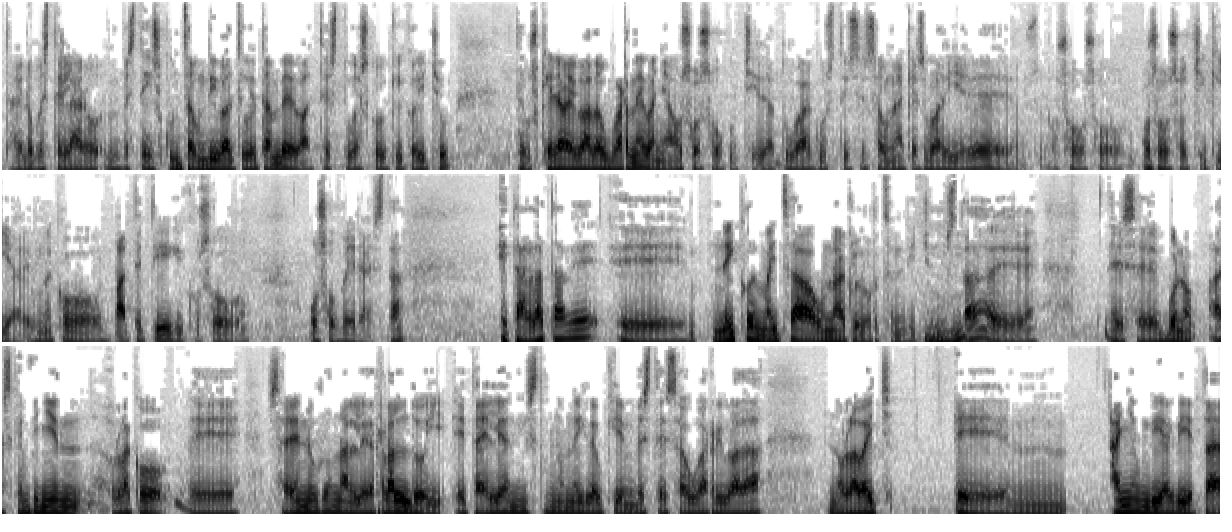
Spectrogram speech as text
eta gero beste, laro, beste hizkuntza handi batzuetan be, bat testu asko ikiko ditu, eta euskera bai badau barne, baina oso oso gutxi datuak guztiz ezaunak ez badie be, oso oso, oso, oso txikia, eguneko batetik oso, oso bera, ezta? Eta alatabe, e, nahiko emaitza onak lortzen ditu, ezta? E, ez, e, bueno, azken finien, holako, e, sare neuronal erraldoi eta elean iztun honek daukien beste ezaugarri bada, nolabait, e, hain handiak di eta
